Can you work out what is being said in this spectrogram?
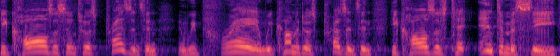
He calls us into his presence and, and we pray and we come into his presence and he calls us to intimacy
